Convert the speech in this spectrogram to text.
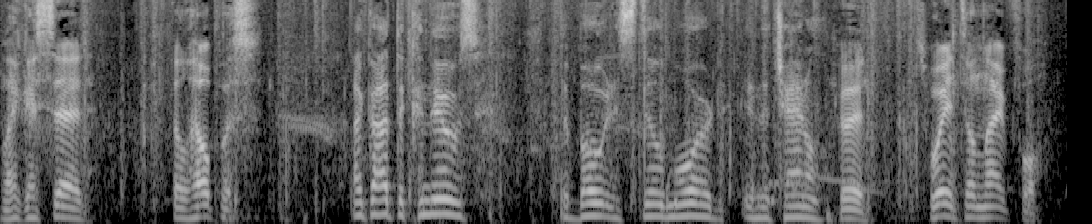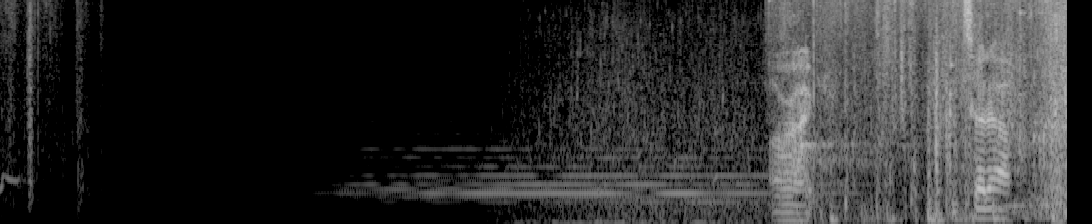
like I said, they'll help us. I got the canoes. The boat is still moored in the channel. Good. Let's wait until nightfall. All right. Let's head out.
